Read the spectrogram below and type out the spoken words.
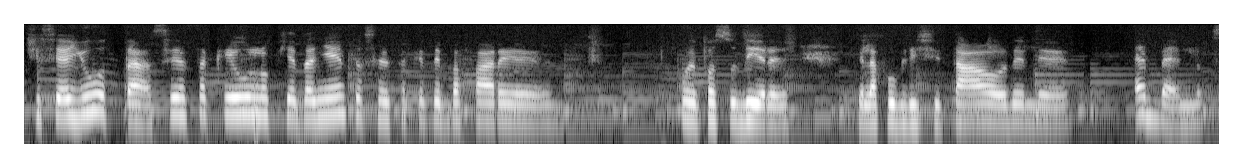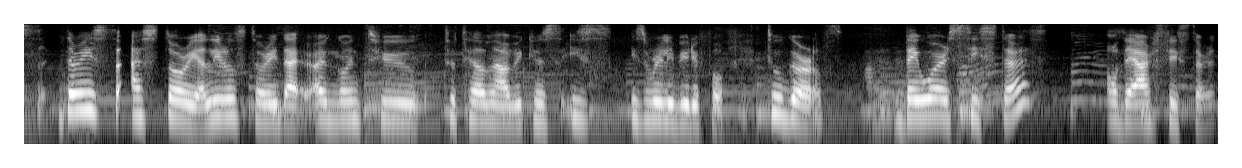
ci si aiuta senza che uno chieda niente o senza che debba fare, come posso dire, della pubblicità o delle è bello. There is a story, a little story that I'm going to, to tell now because it's, it's really beautiful. Two girls, they were sisters, or they are sisters.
